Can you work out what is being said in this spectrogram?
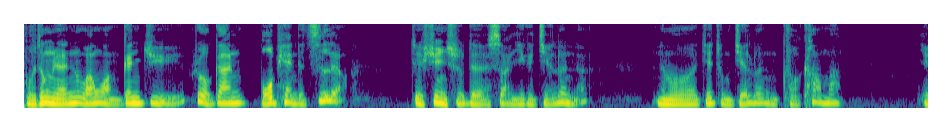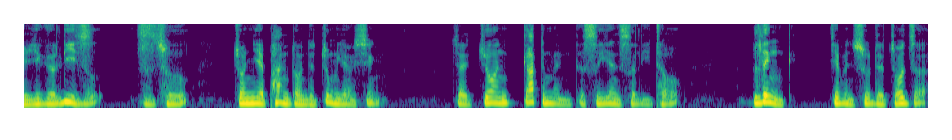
普通人往往根据若干薄片的资料，就迅速的下一个结论了。那么这种结论可靠吗？有一个例子指出专业判断的重要性。在 John Gottman 的实验室里头，《Blink》这本书的作者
